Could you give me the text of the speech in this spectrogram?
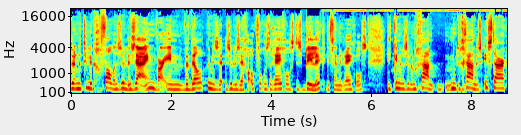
er natuurlijk gevallen zullen zijn waarin we wel kunnen zullen zeggen, ook volgens de regels, het is billig, dit zijn de regels, die kinderen zullen gaan, moeten gaan. Dus is daar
